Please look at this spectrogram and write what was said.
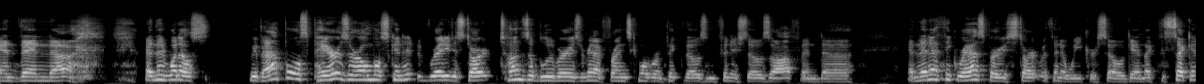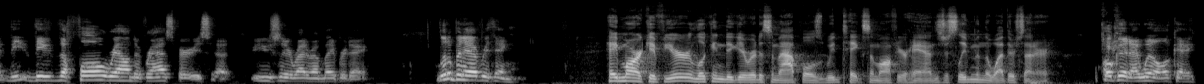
and then uh, and then what else? We have apples. Pears are almost gonna ready to start. Tons of blueberries. We're gonna have friends come over and pick those and finish those off. And uh, and then I think raspberries start within a week or so. Again, like the second the the, the fall round of raspberries uh, usually right around Labor Day. A little bit of everything. Hey, Mark, if you're looking to get rid of some apples, we'd take some off your hands. Just leave them in the weather center. Oh, good. I will. Okay.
